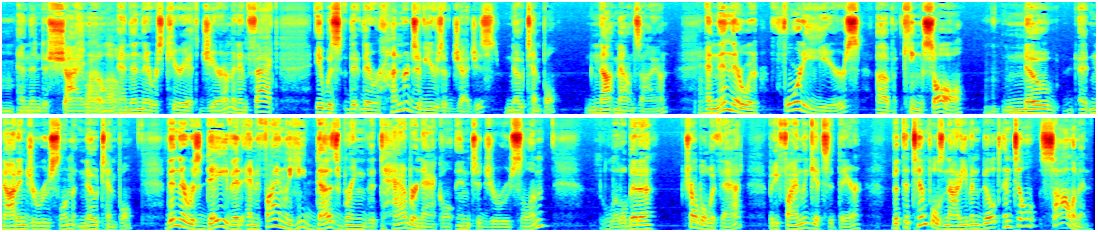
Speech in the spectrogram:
mm-hmm. and then to Shiloh, Shiloh. and then there was Kiriath Jearim. And in fact, it was there, there were hundreds of years of judges, no temple, not Mount Zion. Uh-huh. And then there were 40 years of King Saul, no uh, not in Jerusalem, no temple. Then there was David and finally he does bring the tabernacle into Jerusalem. A little bit of trouble with that, but he finally gets it there. But the temple's not even built until Solomon.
